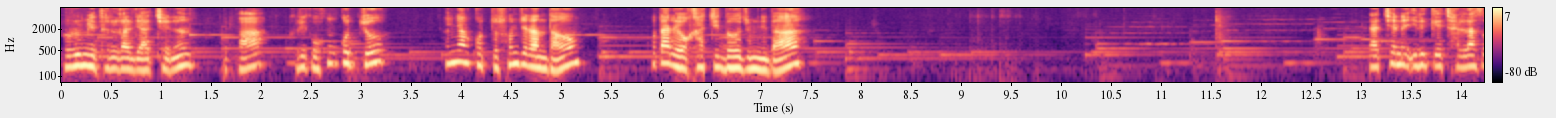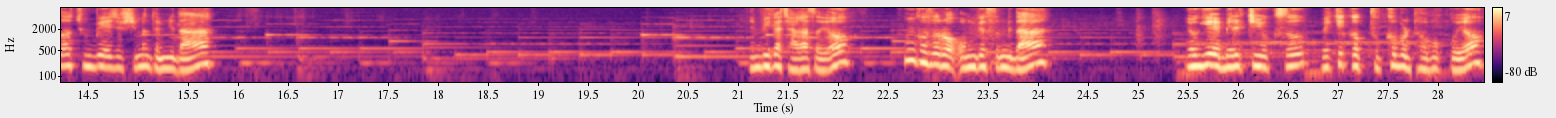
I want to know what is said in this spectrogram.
조림에 들어갈 야채는 파 그리고 홍고추, 청양고추 손질한 다음 코다리와 같이 넣어줍니다. 야채는 이렇게 잘라서 준비해 주시면 됩니다. 냄비가 작아서요. 큰 것으로 옮겼습니다. 여기에 멸치 육수 멸치컵 두 컵을 더 붓고요.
